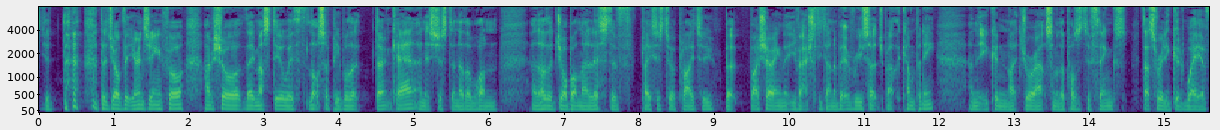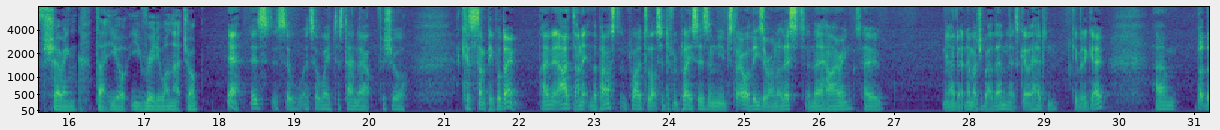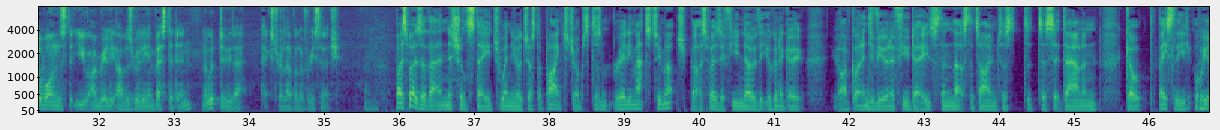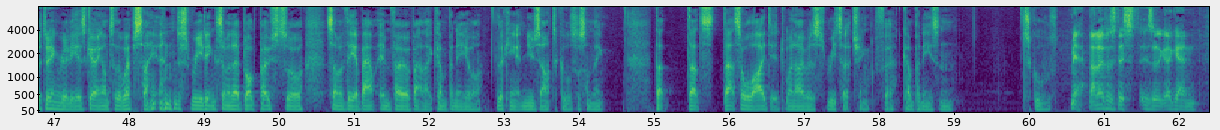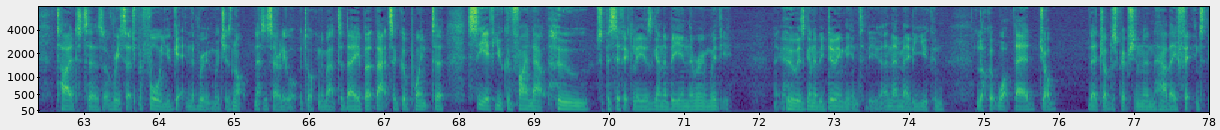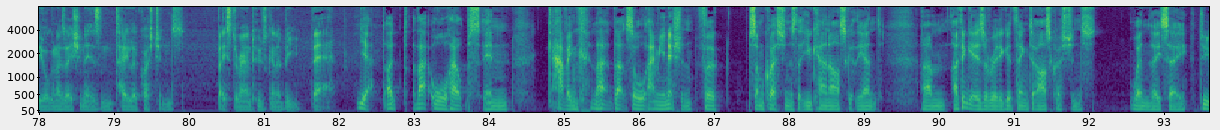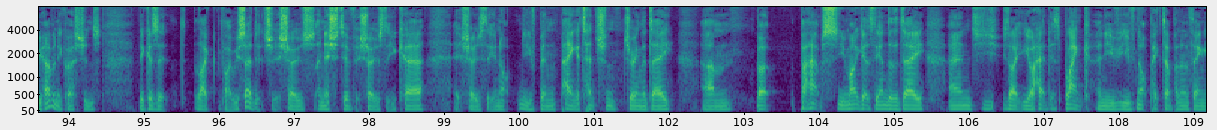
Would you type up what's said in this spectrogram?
the job that you're interviewing for. I'm sure they must deal with lots of people that don't care, and it's just another one, another job on their list of places to apply to. But by showing that you've actually done a bit of research about the company and that you can like draw out some of the positive things, that's a really good way of showing that you you really want that job. Yeah, it's it's a it's a way to stand out for sure. Because some people don't. I mean, I've done it in the past, applied to lots of different places, and you just like, oh, these are on a list and they're hiring, so you know, I don't know much about them. Let's go ahead and give it a go. Um, but the ones that you, I'm really, I was really invested in, I would do that extra level of research. Um, But I suppose at that initial stage, when you're just applying to jobs, it doesn't really matter too much. But I suppose if you know that you're going to go, I've got an interview in a few days, then that's the time to, to to sit down and go. Basically, all you're doing really is going onto the website and just reading some of their blog posts or some of the about info about that company or looking at news articles or something. That that's that's all I did when I was researching for companies and schools. yeah, and I suppose this is again tied to sort of research before you get in the room, which is not necessarily what we're talking about today. But that's a good point to see if you can find out who specifically is going to be in the room with you, like who is going to be doing the interview, and then maybe you can look at what their job their job description and how they fit into the organisation is, and tailor questions based around who's going to be there. Yeah, I, that all helps in having that. That's all ammunition for some questions that you can ask at the end. Um, I think it is a really good thing to ask questions when they say, "Do you have any questions?" Because it, like like we said, it, it shows initiative. It shows that you care. It shows that you're not you've been paying attention during the day. Um, but perhaps you might get to the end of the day and you, like your head is blank and you've you've not picked up anything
